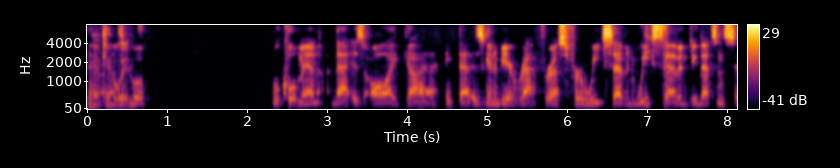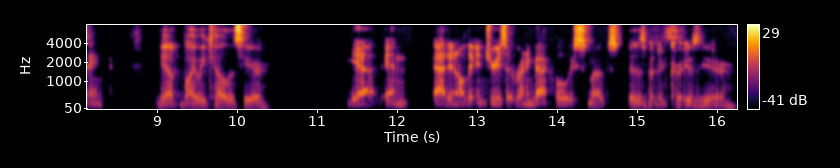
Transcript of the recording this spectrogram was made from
Yeah, I can't wait. Cool. Well, cool, man. That is all I got. I think that is going to be a wrap for us for week seven. Week seven, dude. That's insane. Yep, bye week hell is here. Yeah. And add in all the injuries at running back. Holy smokes. It has been a crazy year.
